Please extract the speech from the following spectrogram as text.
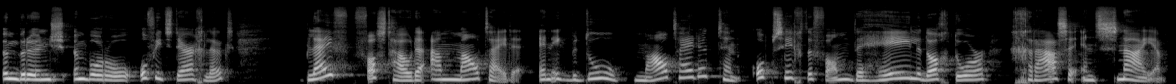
een brunch, een borrel of iets dergelijks, blijf vasthouden aan maaltijden. En ik bedoel maaltijden ten opzichte van de hele dag door grazen en snaaien.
